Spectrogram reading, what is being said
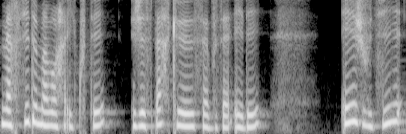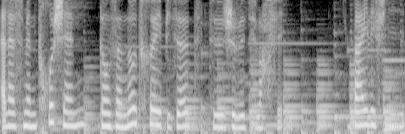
Merci de m'avoir écouté. J'espère que ça vous a aidé. Et je vous dis à la semaine prochaine dans un autre épisode de Je veux divorcer. Bye les filles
